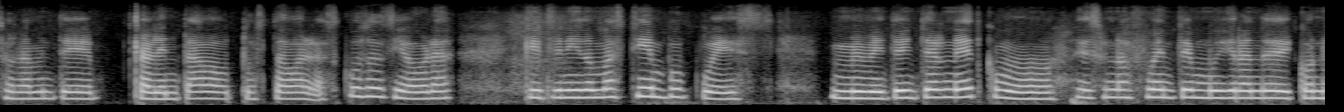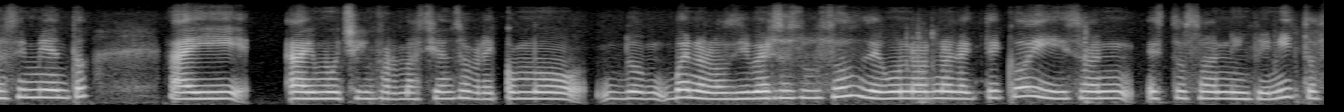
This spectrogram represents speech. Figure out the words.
solamente calentaba o tostaba las cosas y ahora que he tenido más tiempo pues me metí a internet como es una fuente muy grande de conocimiento, ahí hay mucha información sobre cómo, bueno, los diversos usos de un horno eléctrico y son, estos son infinitos.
